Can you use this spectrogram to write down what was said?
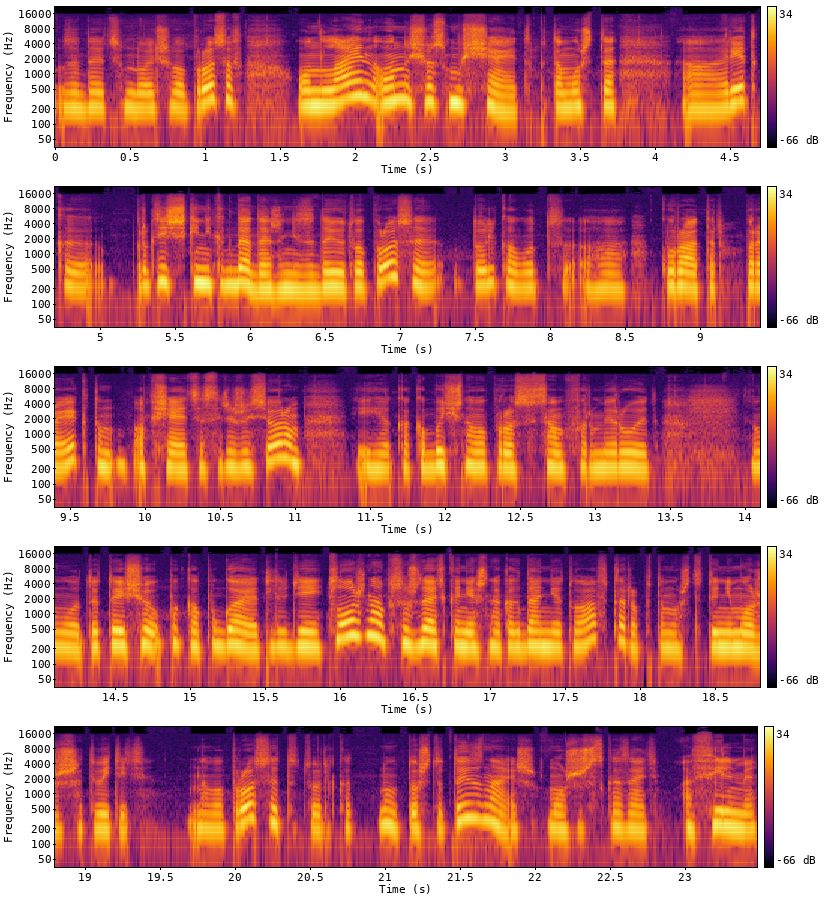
задаются больше вопросов. Онлайн он еще смущает, потому что э, редко, практически никогда даже не задают вопросы, только вот э, куратор проектом общается с режиссером и, как обычно, вопросы сам формирует. Вот, это еще пока пугает людей. Сложно обсуждать, конечно, когда нету автора, потому что ты не можешь ответить на вопросы это только ну, то, что ты знаешь, можешь сказать о фильме.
